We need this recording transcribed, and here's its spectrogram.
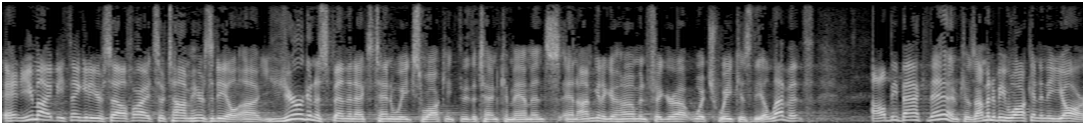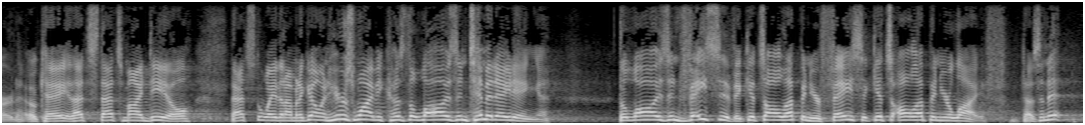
And you might be thinking to yourself, all right, so Tom, here's the deal. Uh, you're going to spend the next 10 weeks walking through the 10 commandments, and I'm going to go home and figure out which week is the 11th. I'll be back then because I'm going to be walking in the yard, okay? That's, that's my deal. That's the way that I'm going to go. And here's why because the law is intimidating. The law is invasive. It gets all up in your face, it gets all up in your life, doesn't it?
